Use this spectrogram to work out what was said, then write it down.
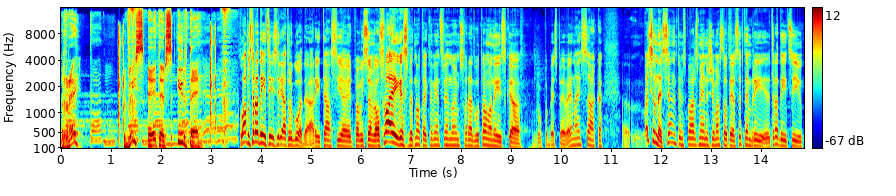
Re! Viss ēters ir te! Labas tradīcijas ir jātur godā. Arī tās jau ir pavisam vēl svaigas, bet noteikti neviens no jums varētu būt pamanījis, ka grupa bez PVN aizsāka pavisam nesen, pirms pāris mēnešiem, 8. septembrī, tradīciju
